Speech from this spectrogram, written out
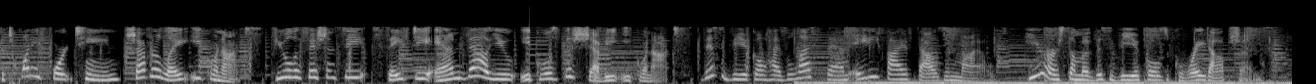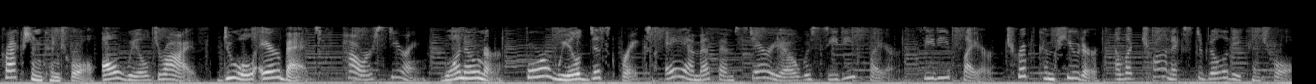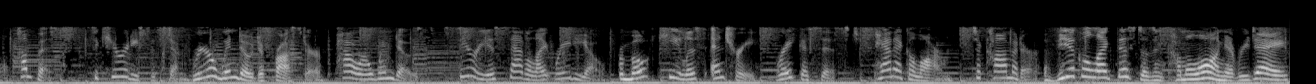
The 2014 Chevrolet Equinox. Fuel efficiency, safety, and value equals the Chevy Equinox. This vehicle has less than 85,000 miles. Here are some of this vehicle's great options. Traction control, all-wheel drive, dual airbags, power steering, one owner, four-wheel disc brakes, AM FM stereo with CD player, CD player, trip computer, electronic stability control, compass, security system, rear window defroster, power windows, Sirius satellite radio, remote keyless entry, brake assist, panic alarm, tachometer. A vehicle like this doesn't come along every day.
